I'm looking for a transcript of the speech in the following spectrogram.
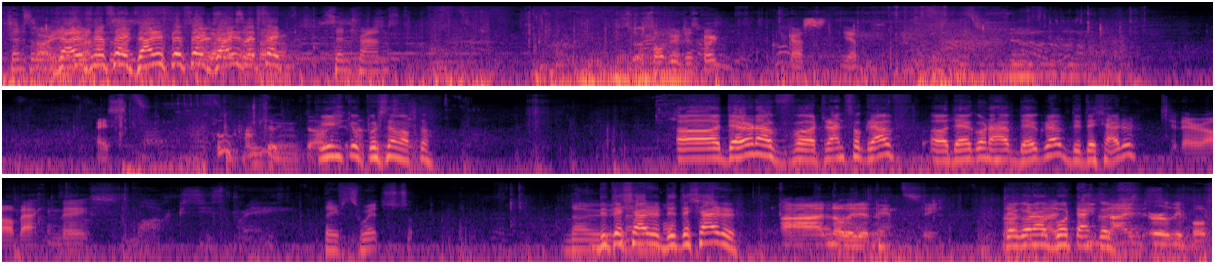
Send Sorry. Zarya's left side, Zarya's left side, Zarya's left side. Send trans. So, soldier Discord. Gus, yep. Nice. Ooh, I'm doing dog We need to push them up though. Uh, they don't have uh, transfer grab. Uh, they're gonna have their grab. Did they shatter? They're all back in base. Marks his prey. They've switched. No. Did they shatter? Did they shatter? Uh, no, they didn't. Didn't see. They're No, gonna he have both tankers. He died early both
